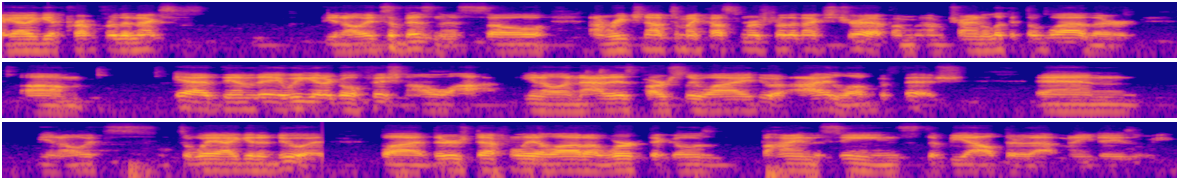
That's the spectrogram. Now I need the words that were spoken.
I gotta get prepped for the next. You know, it's a business, so I'm reaching out to my customers for the next trip. I'm, I'm trying to look at the weather. Um, yeah, at the end of the day, we got to go fishing a lot, you know, and that is partially why I do it. I love to fish, and you know, it's it's a way I get to do it. But there's definitely a lot of work that goes behind the scenes to be out there that many days a week.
